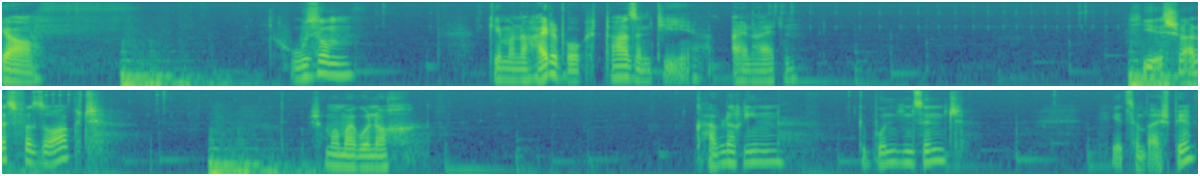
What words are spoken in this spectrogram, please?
Ja. Husum. Gehen wir nach Heidelburg. Da sind die Einheiten. Hier ist schon alles versorgt. Schauen wir mal, wo noch Kavallerien gebunden sind. Hier zum Beispiel.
